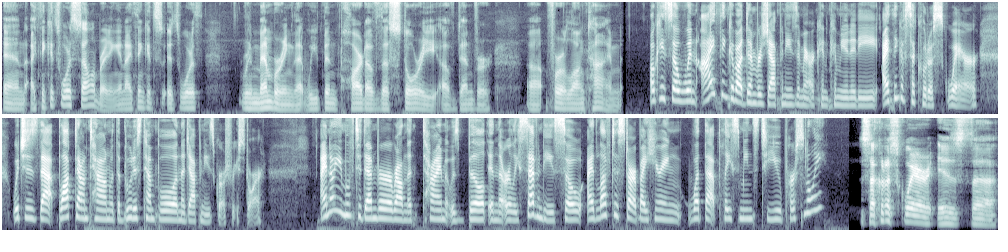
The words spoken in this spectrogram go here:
and I think it's worth celebrating, and I think it's it's worth remembering that we've been part of the story of Denver uh, for a long time. Okay, so when I think about Denver's Japanese American community, I think of Sakura Square, which is that block downtown with the Buddhist temple and the Japanese grocery store. I know you moved to Denver around the time it was built in the early 70s, so I'd love to start by hearing what that place means to you personally. Sakura Square is the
